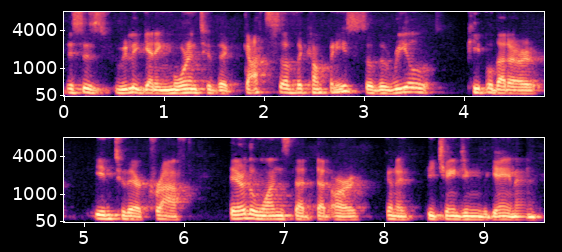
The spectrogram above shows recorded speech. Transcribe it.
this is really getting more into the guts of the companies. So the real people that are into their craft they're the ones that that are going to be changing the game. And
